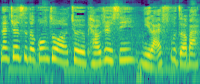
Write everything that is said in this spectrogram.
那这次的工作就由朴智星你来负责吧。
